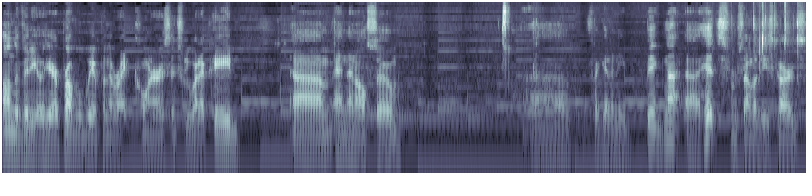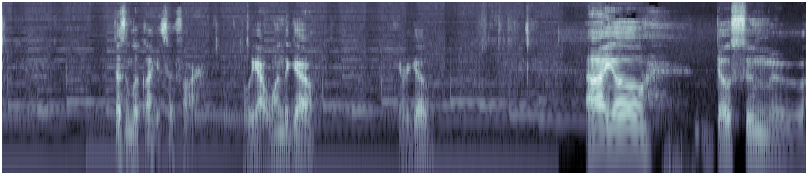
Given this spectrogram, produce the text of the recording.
on the video here, probably up in the right corner, essentially what I paid, um, and then also uh, if I get any big uh, hits from some of these cards. Doesn't look like it so far. But we got one to go. Here we go. Ayo Dosunmu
